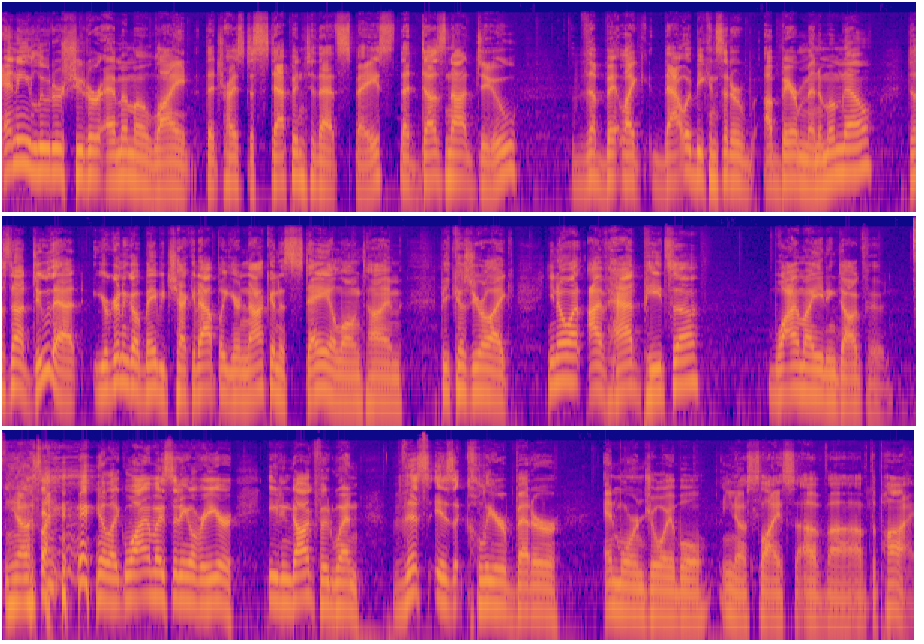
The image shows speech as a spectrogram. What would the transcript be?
any looter shooter MMO light that tries to step into that space that does not do the bit like that would be considered a bare minimum now does not do that you're going to go maybe check it out but you're not going to stay a long time because you're like, you know what? I've had pizza. Why am I eating dog food? You know, it's like you're like, why am I sitting over here eating dog food when this is a clear, better, and more enjoyable, you know, slice of uh, of the pie.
